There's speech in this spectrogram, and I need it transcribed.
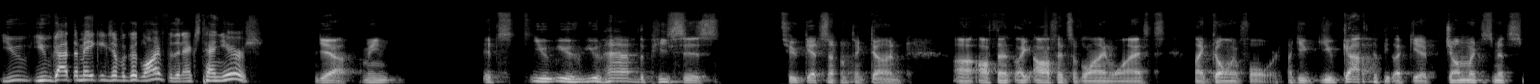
you you've got the makings of a good line for the next 10 years. Yeah. I mean, it's you you you have the pieces to get something done, uh, off like offensive line wise, like going forward. Like you you've got the like you John Michael Schmitz's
